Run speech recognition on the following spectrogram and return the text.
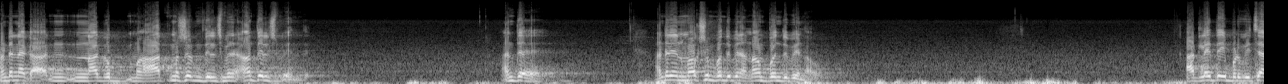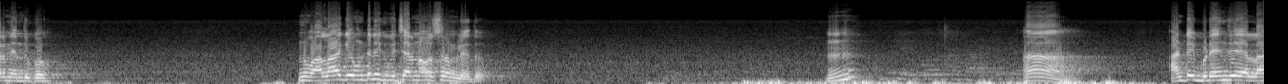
అంటే నాకు నాకు ఆత్మస్వరూపం తెలిసిపోయింది తెలిసిపోయింది. అంతే. అంటే నేను మోక్షం పొందిపోయినా పొందిపోయినావు. అట్లయితే ఇప్పుడు విచారణ ఎందుకు? నువ్వు అలాగే ఉంటే నీకు విచారణ అవసరం లేదు. అంటే ఇప్పుడు ఏం చేయాలా?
